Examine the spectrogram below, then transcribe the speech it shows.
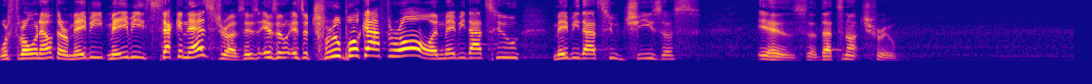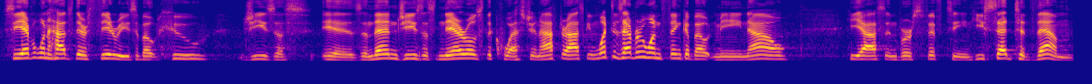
were throwing out there. Maybe, maybe Second Esdras is, is, a, is a true book after all, and maybe that's who, maybe that's who Jesus is. That's not true. See, everyone has their theories about who Jesus is. And then Jesus narrows the question after asking, What does everyone think about me? Now he asks in verse 15, He said to them,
